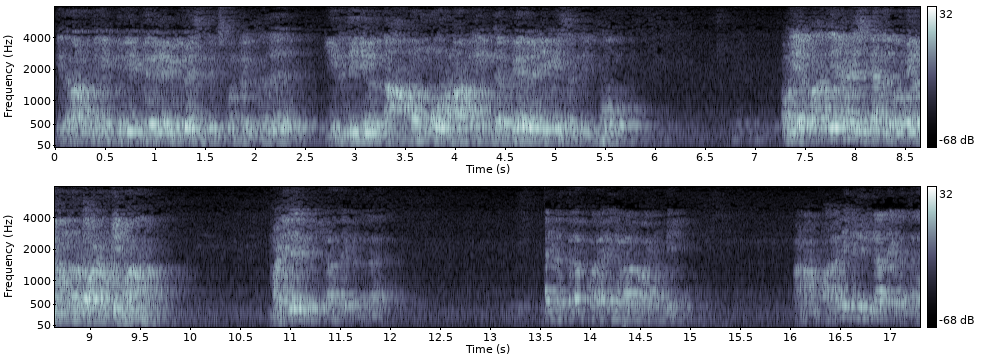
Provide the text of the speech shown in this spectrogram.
இதனால் மிகப்பெரிய பேரழிவுகளை சந்தித்துக் கொண்டிருக்கிறது. இறுதியில் நாமும் ஒரு நாள் இந்த பேரழிவை சந்திப்போம். நம்ம எல்லாத்தையும் அழைச்சிட்டு அந்த பூமியை நாம வாழ முடியுமா? மனிதர்கள் இல்லாத இடத்துல இடத்துல பறவைகளால வாழ முடியும். ஆனா பறவைகள் இல்லாத இடத்துல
